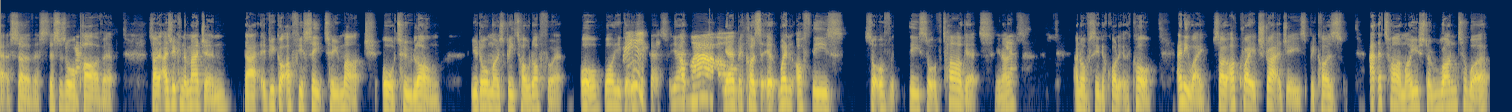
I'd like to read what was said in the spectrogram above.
better service this is all Yeah. part of it so as you can imagine that if you got off your seat too much or too long you'd almost be told off for it or while you getting off Really? yeah Oh, wow. yeah because it went off these sort of these sort of targets you know Yeah. and obviously the quality of the call anyway so i created strategies because at the time i used to run to work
